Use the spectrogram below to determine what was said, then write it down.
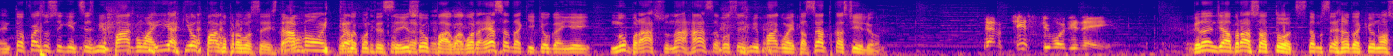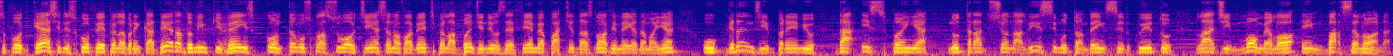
então faz o seguinte, vocês me pagam aí, aqui eu pago para vocês, tá, tá bom? bom? então. Quando acontecer isso eu pago. Agora essa daqui que eu ganhei no braço, na raça, vocês me pagam aí, tá certo, Castilho? Certíssimo, Dinei. Grande abraço a todos. Estamos encerrando aqui o nosso podcast. Desculpe aí pela brincadeira. Domingo que vem contamos com a sua audiência novamente pela Band News FM a partir das nove e meia da manhã. O Grande Prêmio da Espanha no tradicionalíssimo também circuito lá de Montmeló em Barcelona.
